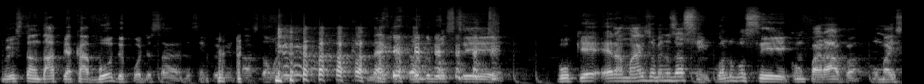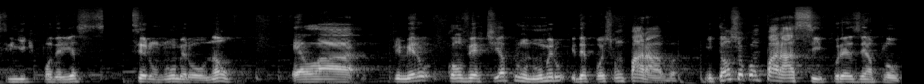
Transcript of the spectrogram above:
meu stand-up acabou depois dessa, dessa implementação aí, né? Que é quando você. Porque era mais ou menos assim: quando você comparava uma string que poderia ser um número ou não, ela primeiro convertia para um número e depois comparava. Então, se eu comparasse, por exemplo,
